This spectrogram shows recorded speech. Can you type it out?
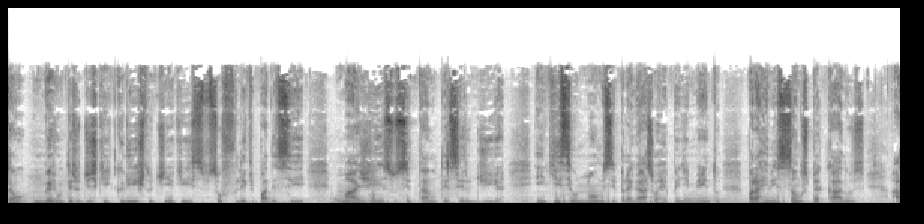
Então, o mesmo texto diz que Cristo tinha que sofrer, que padecer, mas ressuscitar no terceiro dia, em que seu nome se pregasse o arrependimento para a remissão dos pecados a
